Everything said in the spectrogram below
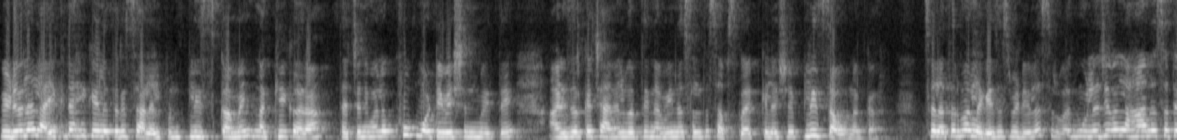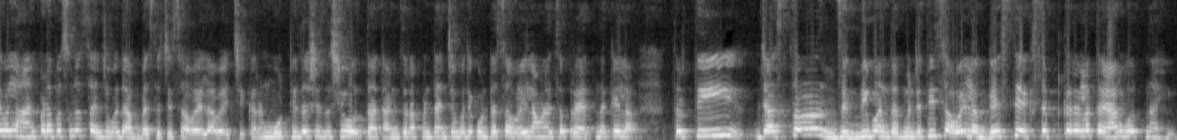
व्हिडिओला लाईक नाही केलं तरी चालेल पण प्लीज कमेंट नक्की करा. त्याच्याने मला खूप मोटिवेशन मिळते. आणि जर का चॅनलवरती नवीन असेल तर सबस्क्राईब केल्याशिवाय प्लीज जाऊ नका. चला तर मग लगेचच व्हिडिओला सुरुवात मुलं जेव्हा लहान असतात तेव्हा लहानपणापासूनच त्यांच्यामध्ये अभ्यासाची सवय लावायची. कारण मोठी जशी जशी होतात आणि जर आपण त्यांच्यामध्ये कोणत्या सवय लावण्याचा प्रयत्न केला तर ती जास्त जिद्दी बनतात. म्हणजे ती सवय लगेच ती एक्सेप्ट करायला तयार होत नाही.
